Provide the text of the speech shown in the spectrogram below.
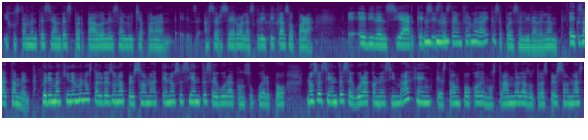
y justamente se han despertado en esa lucha para eh, hacer cero a las críticas o para evidenciar que existe esta enfermedad y que se puede salir adelante. Exactamente, pero imaginémonos tal vez una persona que no se siente segura con su cuerpo, no se siente segura con esa imagen que está un poco demostrando a las otras personas,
